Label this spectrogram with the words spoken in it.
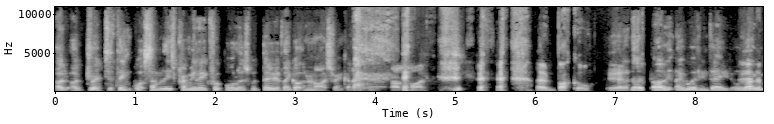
I, I, dread to think what some of these Premier League footballers would do if they got in an ice rink. I don't think they would buckle. Yeah, I think they would indeed. Although.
